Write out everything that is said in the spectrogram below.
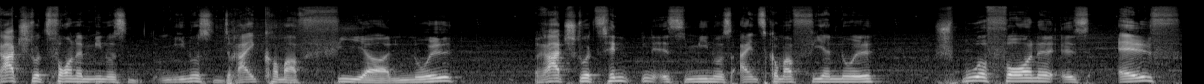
Radsturz vorne minus, minus 3,40. Radsturz hinten ist minus 1,40. Spur vorne ist 11.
